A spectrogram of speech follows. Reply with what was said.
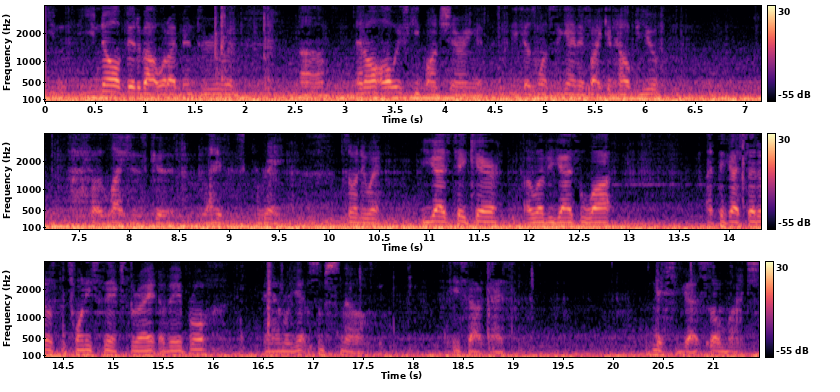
you, you know a bit about what I've been through and um, and I'll always keep on sharing it because once again, if I can help you, life is good. Life is great. So anyway, you guys take care. I love you guys a lot. I think I said it was the 26th, right, of April, and we're getting some snow. Peace out, guys. Miss you guys so much.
